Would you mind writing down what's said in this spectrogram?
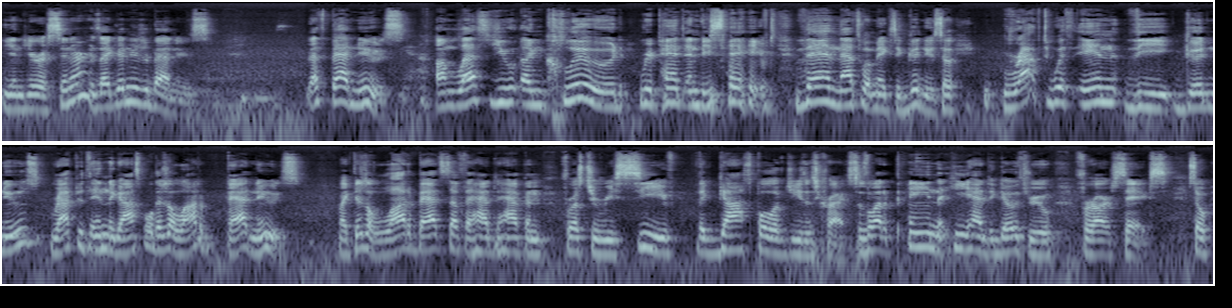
and you're a sinner, is that good news or bad news? That's bad news. Unless you include repent and be saved, then that's what makes it good news. So, wrapped within the good news, wrapped within the gospel, there's a lot of bad news. Like, there's a lot of bad stuff that had to happen for us to receive the gospel of Jesus Christ. There's a lot of pain that he had to go through for our sakes. So,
